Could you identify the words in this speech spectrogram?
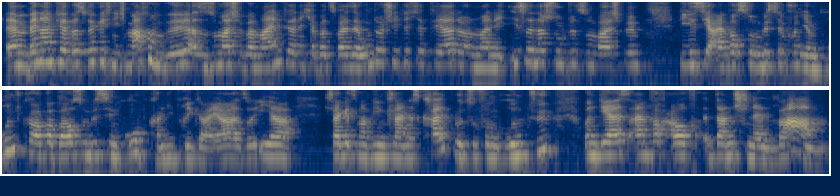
ähm, wenn ein Pferd was wirklich nicht machen will, also zum Beispiel bei meinen Pferden, ich habe zwei sehr unterschiedliche Pferde und meine Isländer Stute zum Beispiel, die ist ja einfach so ein bisschen von ihrem Grundkörperbau so ein bisschen grobkalibriger, ja, also eher ich sage jetzt mal wie ein kleines Kaltblut, so vom Grundtyp. Und der ist einfach auch dann schnell warm.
